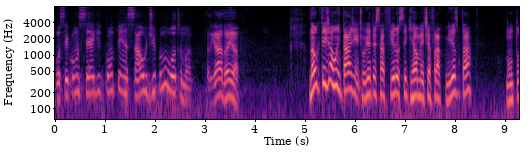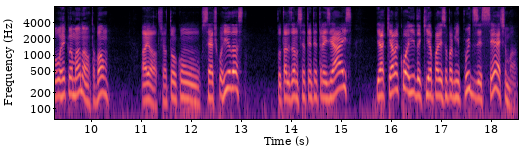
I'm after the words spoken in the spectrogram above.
você consegue compensar o dia pelo outro, mano. Tá ligado? Aí, ó. Não que esteja ruim, tá, gente? Hoje é terça-feira, eu sei que realmente é fraco mesmo, tá? Não tô reclamando não, tá bom? Aí, ó, já tô com sete corridas, totalizando 73 reais. E aquela corrida que apareceu pra mim por 17, mano,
